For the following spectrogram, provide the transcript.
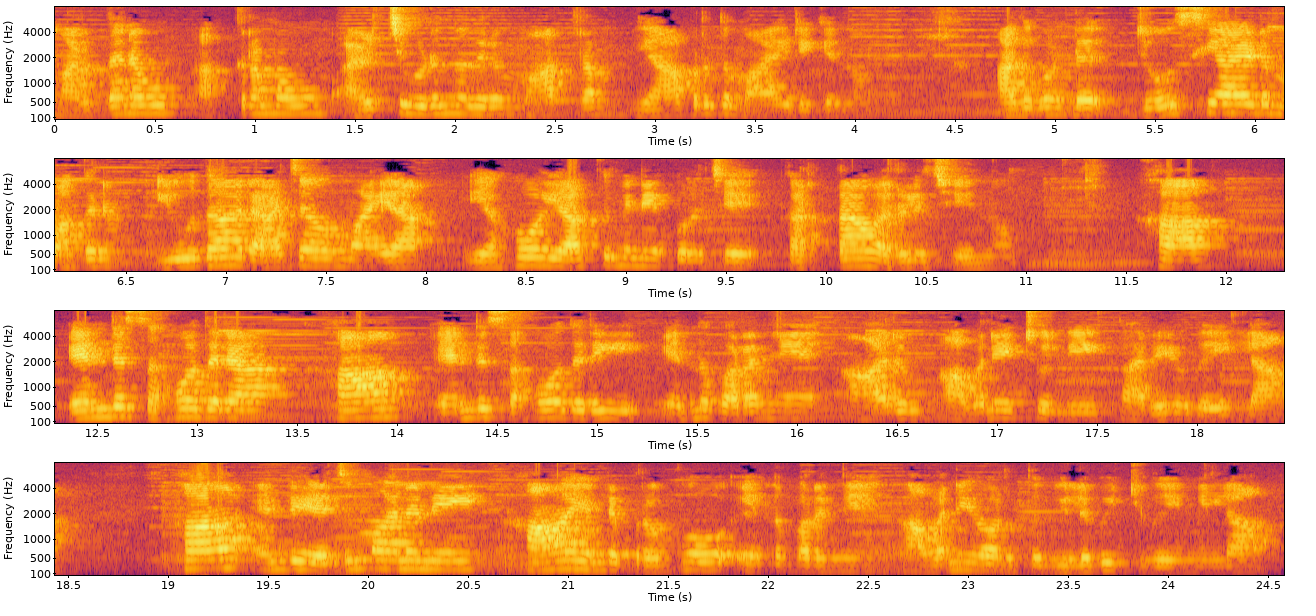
മർദ്ദനവും അക്രമവും അഴിച്ചുവിടുന്നതിലും മാത്രം വ്യാപൃതമായിരിക്കുന്നു. അതുകൊണ്ട് ജോസിയായുടെ മകനും യൂത രാജാവുമായ യഹോയാക്കിമിനെ കുറിച്ച് കർത്താവ് അരളി ചെയ്യുന്നു. ഹാ എന്റെ സഹോദര ഹാ എന്റെ സഹോദരി എന്ന് പറഞ്ഞ് ആരും അവനെ ചൊല്ലി കരയുകയില്ല. ഹാ എന്റെ യജമാനനെ ഹാ എന്റെ പ്രഭോ എന്ന് പറഞ്ഞ് അവനെ ഓർത്ത് വിലപിക്കുകയുമില്ല.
